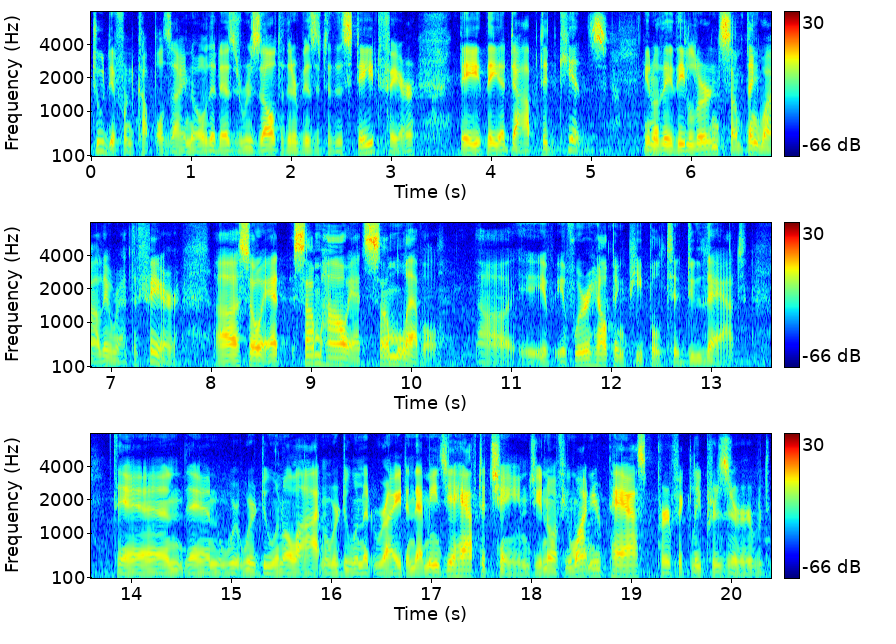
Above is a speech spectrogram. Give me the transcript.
two different couples I know that, as a result of their visit to the state fair, they, they adopted kids. You know, they, they learned something while they were at the fair. Uh, so, at somehow, at some level, uh, if, if we're helping people to do that, then then we're, we're doing a lot and we're doing it right. And that means you have to change. You know, if you want your past perfectly preserved,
